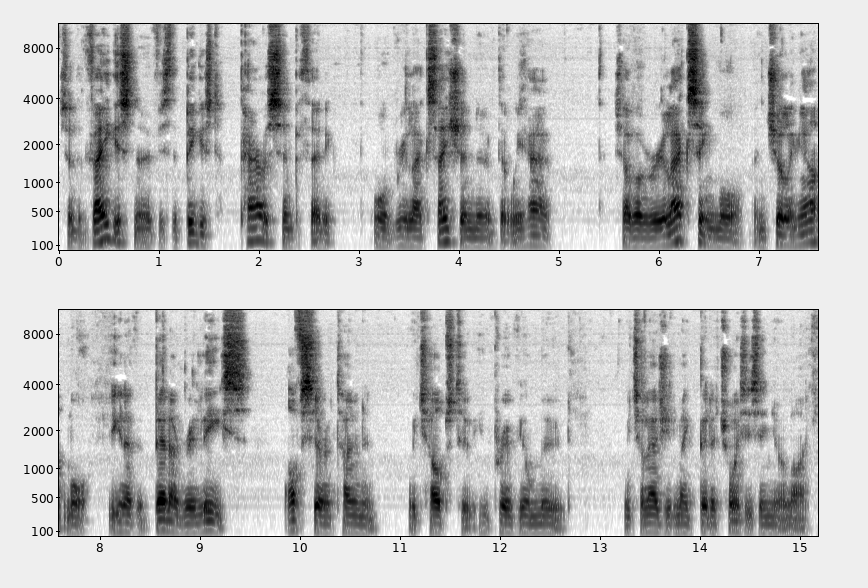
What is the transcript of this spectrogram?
So the vagus nerve is the biggest parasympathetic or relaxation nerve that we have. So by relaxing more and chilling out more, you can have a better release of serotonin, which helps to improve your mood, which allows you to make better choices in your life.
